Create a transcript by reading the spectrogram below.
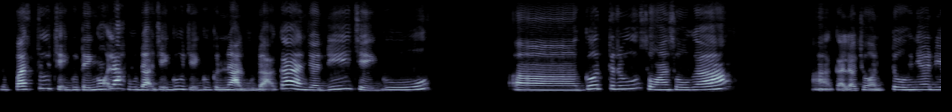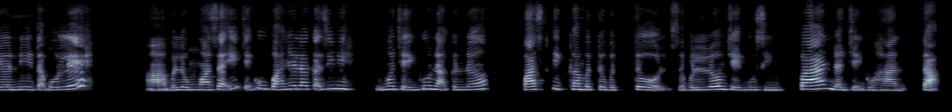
Lepas tu cikgu tengoklah budak cikgu. Cikgu kenal budak kan. Jadi cikgu uh, go through seorang-seorang. Uh, kalau contohnya dia ni tak boleh. Uh, belum menguasai cikgu ubah je lah kat sini. Cuma cikgu nak kena pastikan betul-betul. Sebelum cikgu simpan dan cikgu hantar.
